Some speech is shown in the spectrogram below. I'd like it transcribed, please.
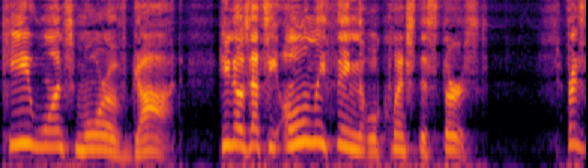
He wants more of God. He knows that's the only thing that will quench this thirst. Friends,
